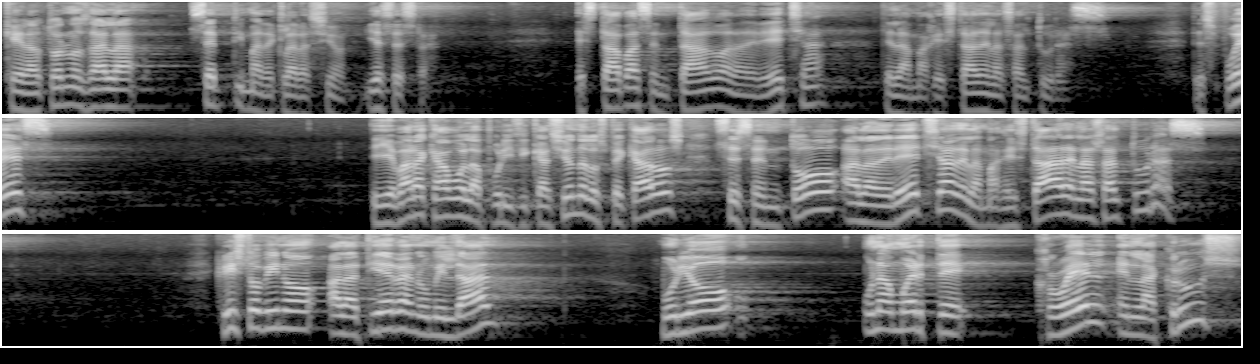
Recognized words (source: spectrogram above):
que el autor nos da la séptima declaración, y es esta. Estaba sentado a la derecha de la majestad en las alturas. Después de llevar a cabo la purificación de los pecados, se sentó a la derecha de la majestad en las alturas. Cristo vino a la tierra en humildad, murió una muerte cruel en la cruz,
